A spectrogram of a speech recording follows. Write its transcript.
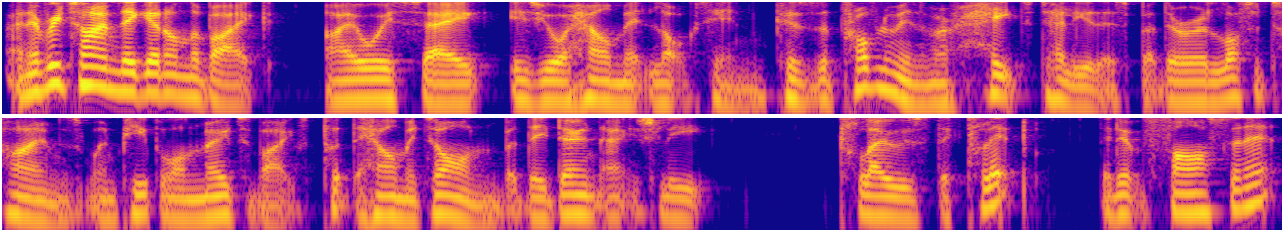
And every time they get on the bike, I always say, Is your helmet locked in? Because the problem is, and I hate to tell you this, but there are a lot of times when people on motorbikes put the helmet on, but they don't actually close the clip, they don't fasten it.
